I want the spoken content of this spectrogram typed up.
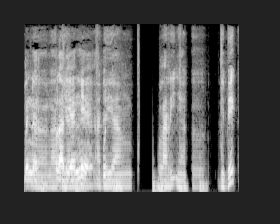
benar. Pelariannya, Pelariannya. Ada yang pelarinya ke GBK.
